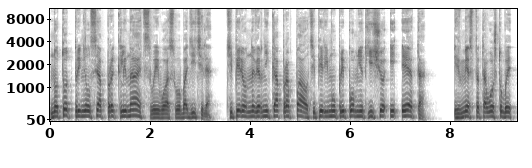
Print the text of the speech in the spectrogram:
Но тот принялся проклинать своего освободителя. Теперь он наверняка пропал, теперь ему припомнит еще и это — и вместо того, чтобы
